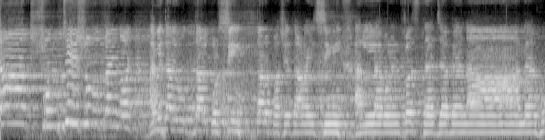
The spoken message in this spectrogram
ডাক শুনছি, শুধু তাই নয়, আমি তারে উদ্ধার করছি, তার পাশে দাঁড়াইছি। আল্লাহ বলেন, ফাস্তাজাবনা লাহু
